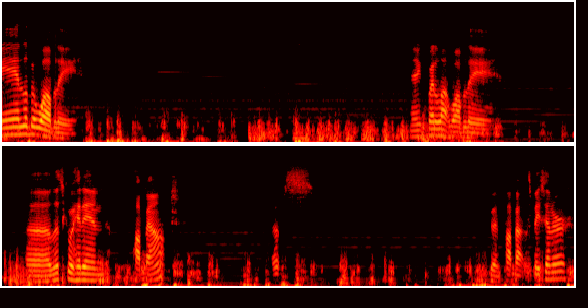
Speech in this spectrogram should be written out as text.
And a little bit wobbly. And quite a lot wobbly. Uh, let's go ahead and pop out. Oops. Go ahead and pop out the Space Center.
